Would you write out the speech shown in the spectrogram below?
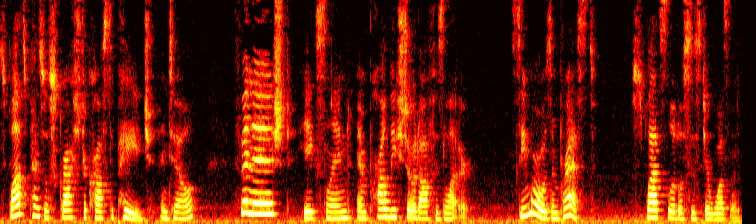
Splat's pencil scratched across the page until, Finished! he exclaimed and proudly showed off his letter. Seymour was impressed. Splat's little sister wasn't.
